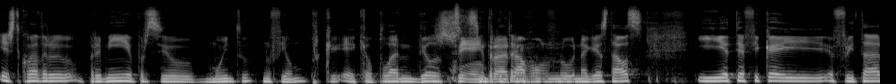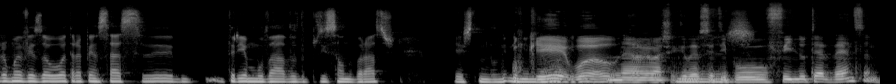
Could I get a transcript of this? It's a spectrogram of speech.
Este quadro, para mim, apareceu muito no filme, porque é aquele plano deles Sim, sempre entrarem. entravam no- na guest house e até fiquei a fritar uma vez ou outra a pensar se teria mudado de posição de braços. Este menino O da quê? Uou. Não, eu acho que aquilo deve ser Mas- tipo o filho do Ted Danson.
